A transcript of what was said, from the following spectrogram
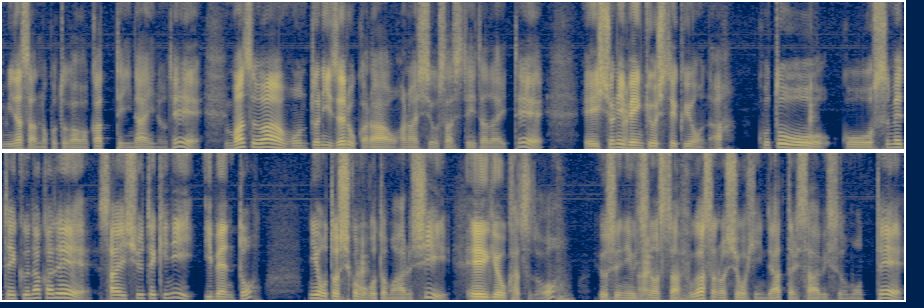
皆さんのことが分かっていないので、まずは本当にゼロからお話をさせていただいて、えー一緒にはい。勉強していくようなことをこう進めていく中で最終的にイベントに落とし込むこともあるし、営業活動要するにうちのスタッフがその商品であったりサービスを持って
